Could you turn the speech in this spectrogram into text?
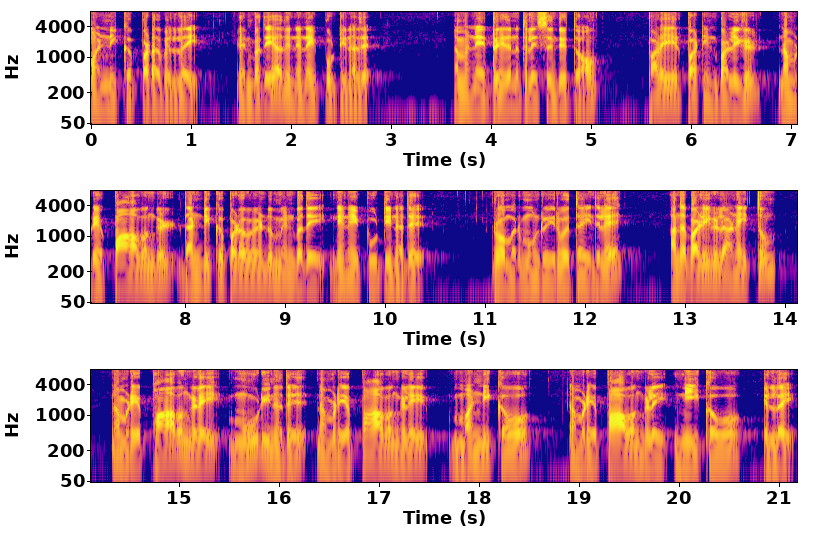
மன்னிக்கப்படவில்லை என்பதை அது நினைப்பூட்டினது. நம்ம நேற்றைய தினத்திலே சிந்தித்தோம். பழைய ஏற்பாட்டின் பலிகள் நம்முடைய பாவங்கள் தண்டிக்கப்பட வேண்டும் என்பதை நினைப்பூட்டினது. ரோமர் மூன்று இருபத்தைந்திலே அந்த பலிகள் அனைத்தும் நம்முடைய பாவங்களை மூடினது நம்முடைய பாவங்களை மன்னிக்கவோ நம்முடைய பாவங்களை நீக்கவோ இல்லை.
